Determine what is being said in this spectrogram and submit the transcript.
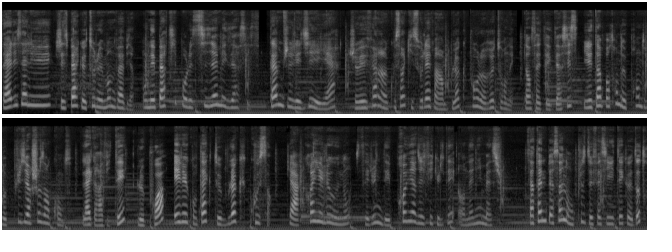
Salut salut J'espère que tout le monde va bien. On est parti pour le sixième exercice. Comme je l'ai dit hier, je vais faire un coussin qui soulève un bloc pour le retourner. Dans cet exercice, il est important de prendre plusieurs choses en compte. La gravité, le poids et le contact bloc-coussin. Car croyez-le ou non, c'est l'une des premières difficultés en animation. Certaines personnes ont plus de facilité que d'autres,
